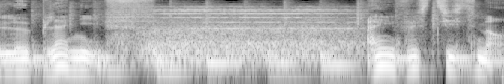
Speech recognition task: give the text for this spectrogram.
le planif, investissement.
